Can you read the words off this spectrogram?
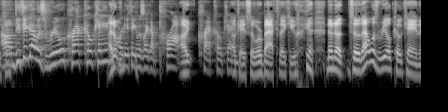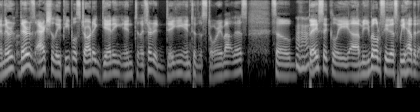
Okay. Um, do you think that was real crack cocaine, I don't- or do you think it was like a prop Are- crack cocaine? Okay, so we're back. Thank you. yeah, no, no. So that was real cocaine, and there, there's actually people started getting into. They started digging into the story about this. So Mm-hmm. basically, um, you'll be able to see this. We have an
